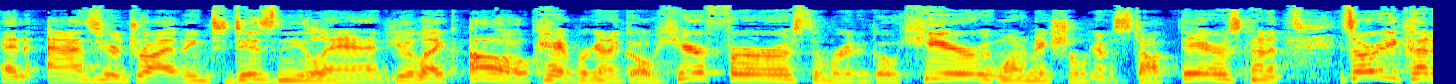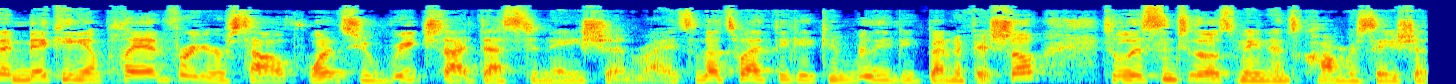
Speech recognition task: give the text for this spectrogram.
And as you're driving to Disneyland, you're like, oh, okay, we're going to go here first. Then we're going to go here. We want to make sure we're going to stop there. It's kind of, it's already kind of making a plan for yourself once you reach that destination, right? So that's why I think it can really be beneficial to listen to those maintenance conversations.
